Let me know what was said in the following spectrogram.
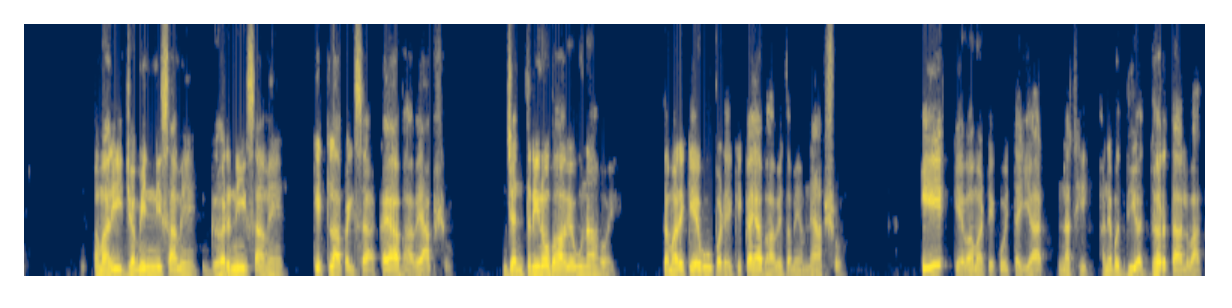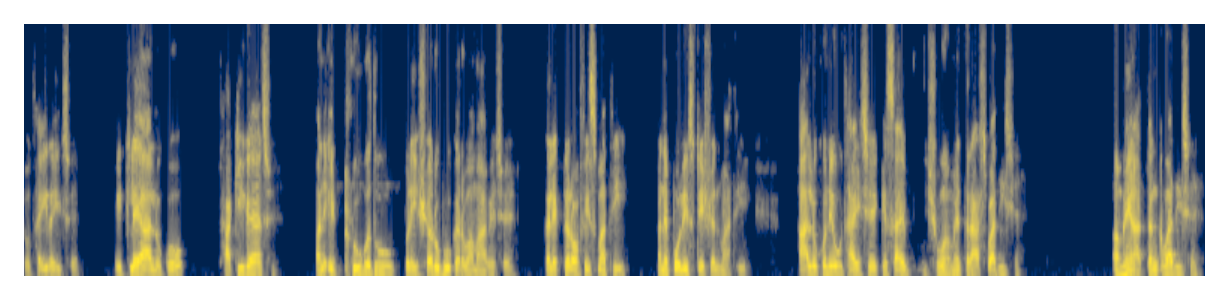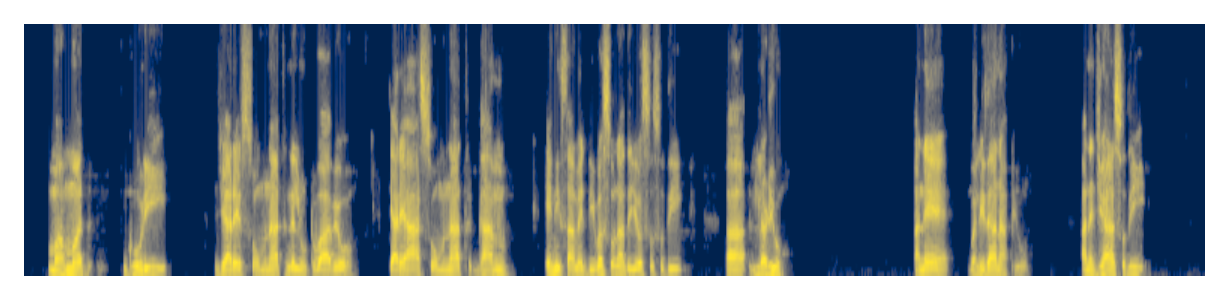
અમારી જમીનની સામે, ઘરની સામે કેટલા પૈસા કયા ભાવે આપશો? જંત્રીનો ભાવ એવું ના હોય. તમારે કહેવું પડે કે કયા ભાવે તમે અમને આપશો? એ કહેવા માટે કોઈ તૈયાર નથી. અને બધી અધ્ધરતાલ વાતો થઈ રહી છે. એટલે આ લોકો થાકી ગયા છે. અને એટલું બધું પ્રેશર ઊભું કરવામાં આવે છે કલેક્ટર ઓફિસમાંથી અને પોલીસ સ્ટેશનમાંથી આ લોકોને એવું થાય છે કે સાહેબ, શું અમે ત્રાસવાદી છે? અમે આતંકવાદી છે? મોહમ્મદ ઘોરી જ્યારે સોમનાથને લૂંટવા આવ્યો, ત્યારે આ સોમનાથ ગામ એની સામે દિવસોના દિવસો સુધી લડ્યું. અને બલિદાન આપ્યું. અને જ્યાં સુધી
